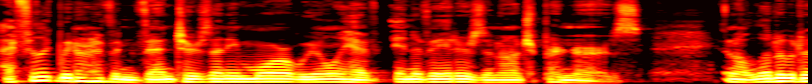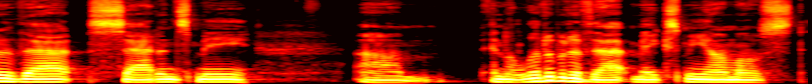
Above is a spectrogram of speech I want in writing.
I feel like we don't have inventors anymore. We only have innovators and entrepreneurs. And a little bit of that saddens me. Um, and a little bit of that makes me almost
